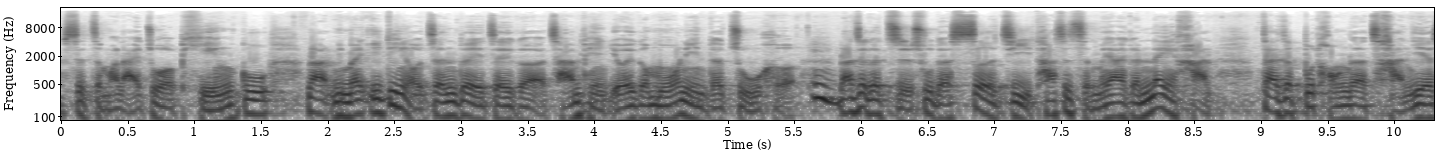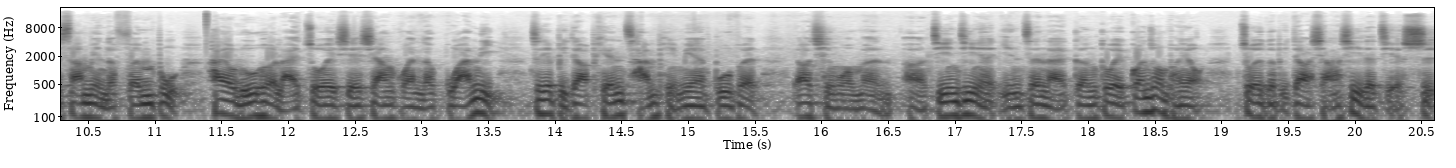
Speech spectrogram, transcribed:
是怎么来做评估？那你们一定有针对这个产品有一个模拟的组合，嗯，那这个指数的设计它是怎么样一个内涵，在这不同的产业上面的分布，还有如何来做一些相关的管理，这些比较偏产品面。部分邀请我们呃基金经理银针来跟各位观众朋友做一个比较详细的解释。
